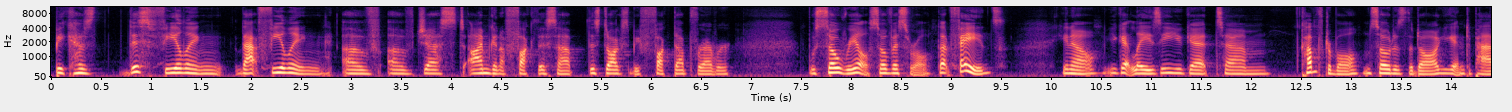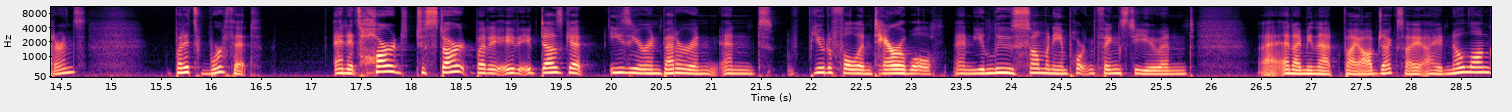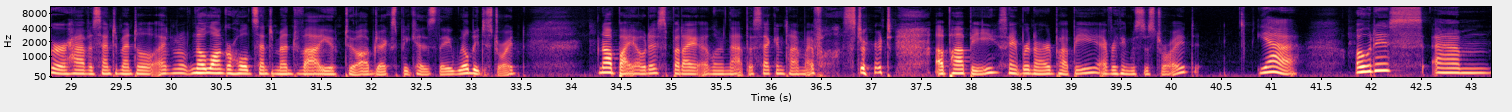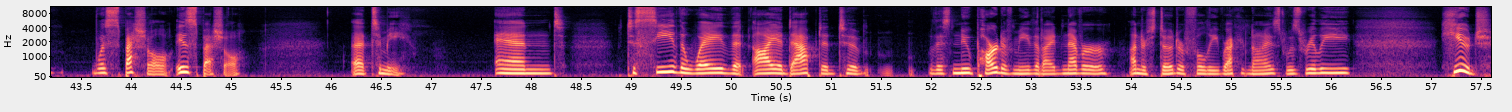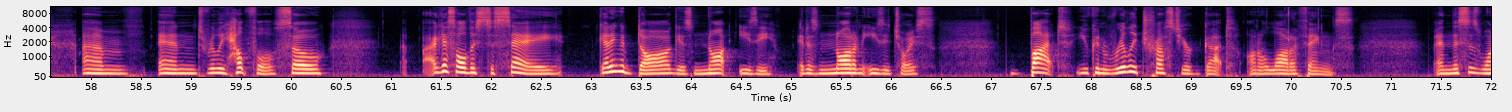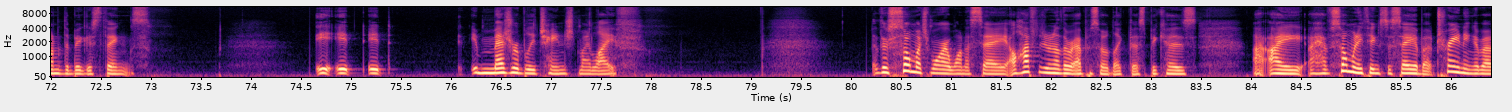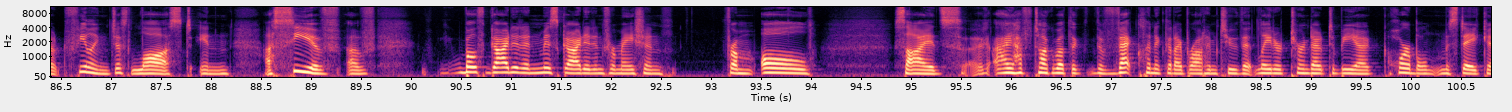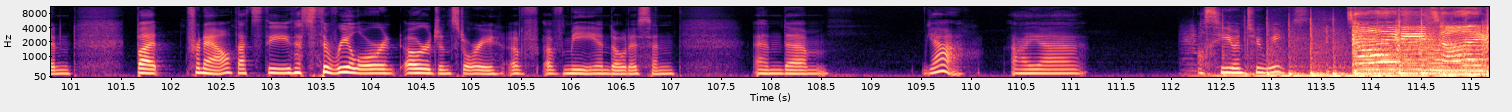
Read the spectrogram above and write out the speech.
because this feeling, that feeling of of just I'm gonna fuck this up. This dog's gonna be fucked up forever, was so real, so visceral. That fades. You know, you get lazy, you get um, comfortable, and so does the dog. You get into patterns, but it's worth it. And it's hard to start, but it, it, does get easier and better and, and beautiful and terrible. And you lose so many important things to you. And uh, and I mean that by objects. I, I no longer have a sentimental, I no longer hold sentimental value to objects because they will be destroyed. Not by Otis, but I, I learned that the second time I fostered a puppy, St. Bernard puppy. Everything was destroyed. Yeah. Otis um, was special, is special uh, to me. And to see the way that I adapted to this new part of me that I'd never understood or fully recognized was really huge um, and really helpful. So, I guess all this to say, getting a dog is not easy. It is not an easy choice. But you can really trust your gut on a lot of things. And this is one of the biggest things. It it, it immeasurably changed my life. There's so much more I want to say. I'll have to do another episode like this because I, I have so many things to say about training, about feeling just lost in a sea of, of both guided and misguided information from all sides. I have to talk about the the vet clinic that I brought him to that later turned out to be a horrible mistake and but for now, that's the that's the real or- origin story of of me and Otis and and um, yeah, I uh, I'll see you in two weeks. Tiny, tiny.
